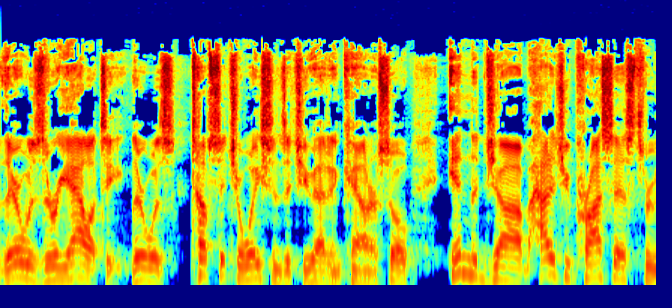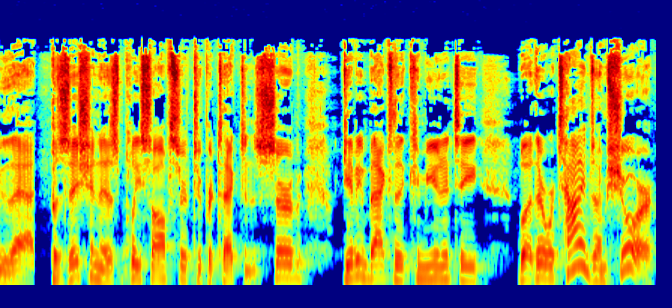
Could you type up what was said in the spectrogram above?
there was the reality. There was tough situations that you had to encounter. So in the job, how did you process through that position as police officer to protect and serve, giving back to the community? But there were times, I'm sure,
